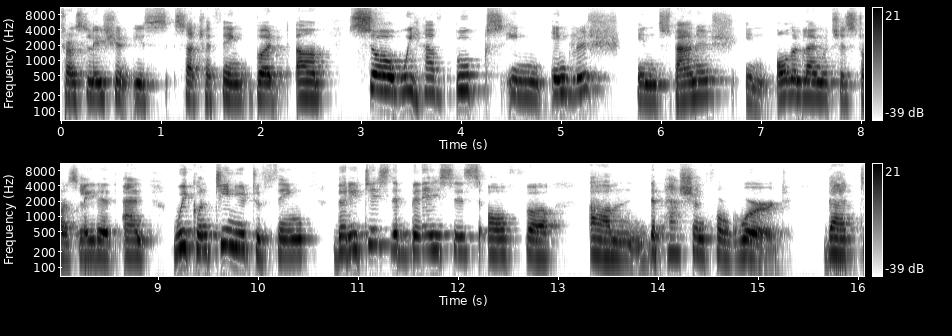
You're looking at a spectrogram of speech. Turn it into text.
translation is such a thing. But um, so we have books in English, in Spanish, in other languages translated, and we continue to think that it is the basis of uh, um, the passion for word that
